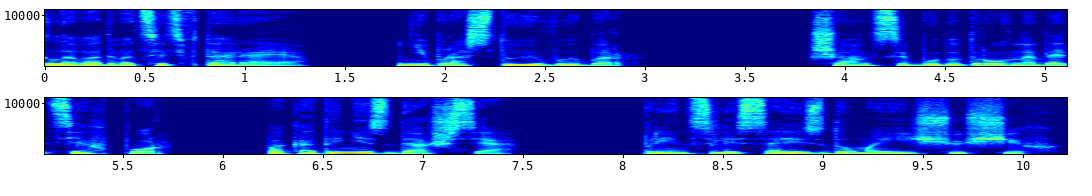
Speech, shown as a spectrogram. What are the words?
Глава 22. Непростой выбор. Шансы будут ровно до тех пор, пока ты не сдашься. Принц лиса из дома ищущих.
